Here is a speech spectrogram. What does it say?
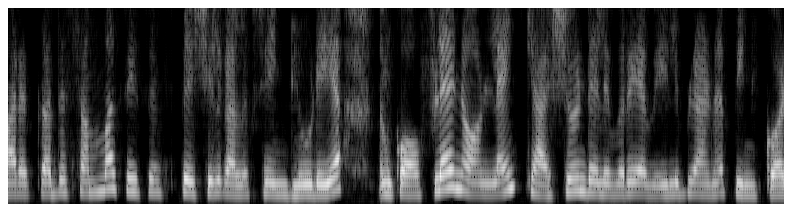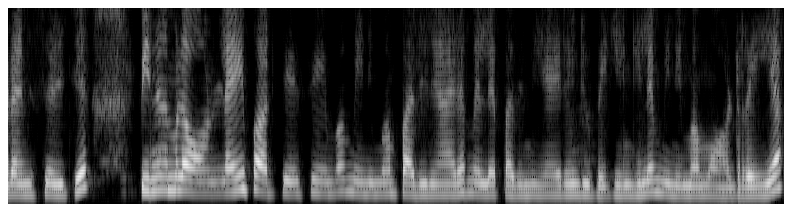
മറക്കാതെ summer season special collection include ചെയ്യുക. നമുക്ക് offline online cash on delivery available ആണ്. പിൻകോഡ് അനുസരിച്ച്. പിന്നെ നമ്മൾ ഓൺലൈൻ പർച്ചേസ് ചെയ്യുമ്പോൾ മിനിമം പതിനായിരം അല്ലെ പതിനയ്യായിരം രൂപയ്ക്കെങ്കിലും മിനിമം ഓർഡർ ചെയ്യുക.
